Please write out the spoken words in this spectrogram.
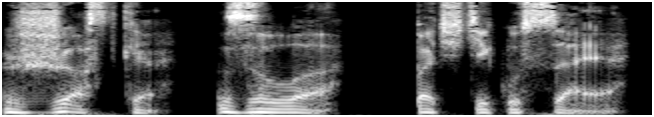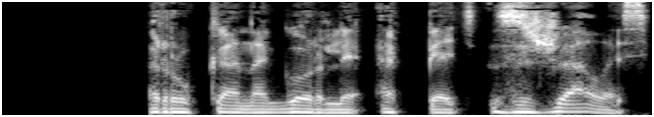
Жестко, зло, почти кусая. Рука на горле опять сжалась,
